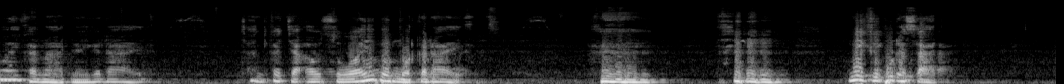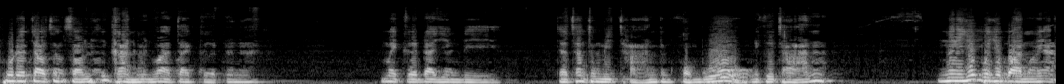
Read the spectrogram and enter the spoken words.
วยขนาดไหนก็ได้ ท่านก็จะเอาสวยไปหมดก็ได้ นี่คือพุทธศาสตร์พระเจ้าทั้งสอนเรื่องการเวียนว่ายตายเกิดนะนะ ไม่เกิดได้ยิ่งดี แต่ท่านต้องมีฐานต้องความรู้นี่คือฐาน ในยุคปัจจุบันเนี่ย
